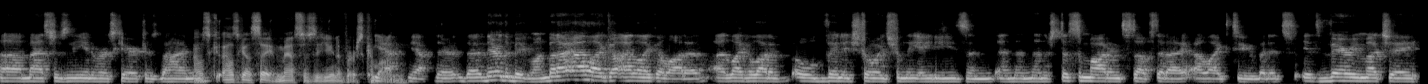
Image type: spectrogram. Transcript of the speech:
uh, Masters of the Universe characters behind me. I was I was gonna say Masters of the Universe. Come yeah, on. yeah, they're, they're they're the big one. But I, I like I like a lot of I like a lot of old vintage toys from the '80s, and and then, then there's just some modern stuff that I, I like too. But it's it's very much a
